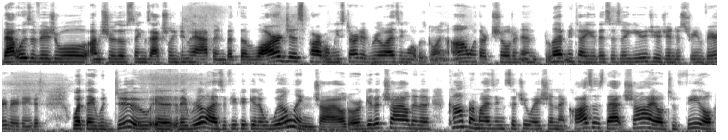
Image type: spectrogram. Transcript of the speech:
That was a visual. I'm sure those things actually do happen. But the largest part, when we started realizing what was going on with our children, and let me tell you, this is a huge, huge industry and very, very dangerous. What they would do is they realize if you could get a willing child or get a child in a compromising situation that causes that child to feel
